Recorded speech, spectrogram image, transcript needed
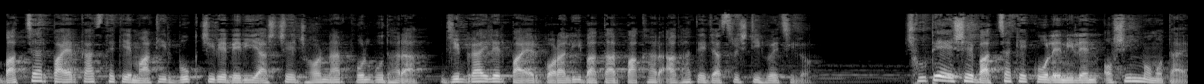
বাচ্চার পায়ের কাছ থেকে মাটির বুক চিরে বেরিয়ে আসছে ঝর্নার ফলবুধারা জিব্রাইলের পায়ের করালি বা তার পাখার আঘাতে যা সৃষ্টি হয়েছিল। ছুটে এসে বাচ্চাকে কোলে নিলেন অসীম মমতায়।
